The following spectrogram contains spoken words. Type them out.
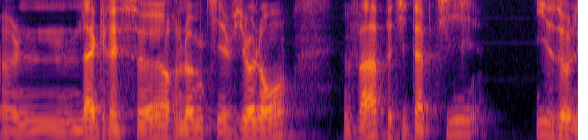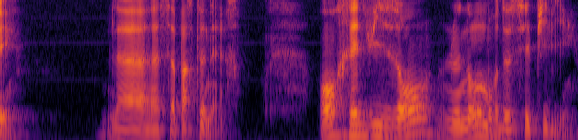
euh, l'agresseur, l'homme qui est violent, va petit à petit isoler sa partenaire en réduisant le nombre de ses piliers.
